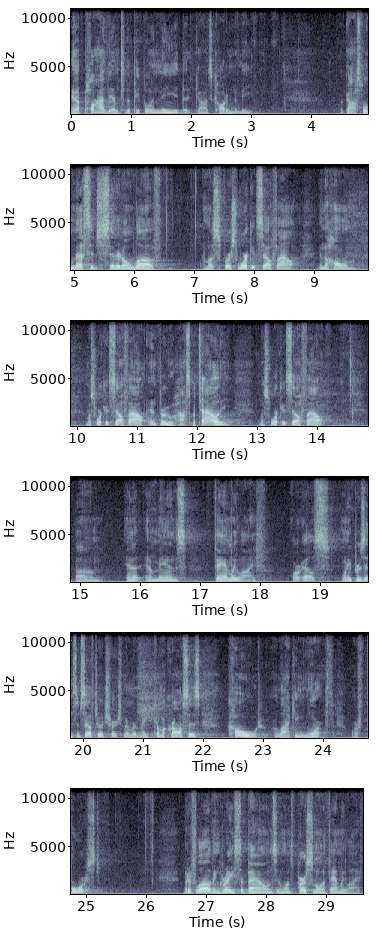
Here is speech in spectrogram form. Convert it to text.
and apply them to the people in need that God's called him to meet. A gospel message centered on love must first work itself out in the home, must work itself out and through hospitality, must work itself out um, in, a, in a man's family life, or else when he presents himself to a church member, it may come across as cold or lacking warmth or forced. But if love and grace abounds in one's personal and family life,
